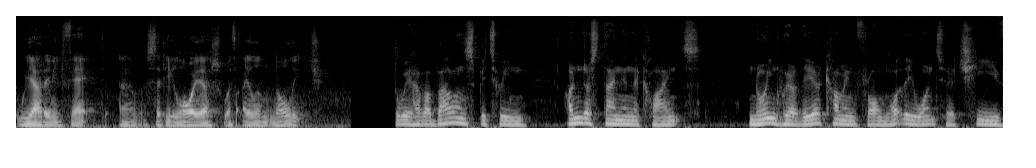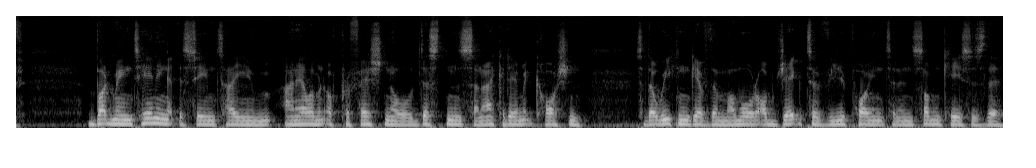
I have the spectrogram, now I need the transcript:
we are in effect um, city lawyers with island knowledge. So we have a balance between understanding the clients, knowing where they're coming from, what they want to achieve, but maintaining at the same time an element of professional distance and academic caution so that we can give them a more objective viewpoint and in some cases the,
